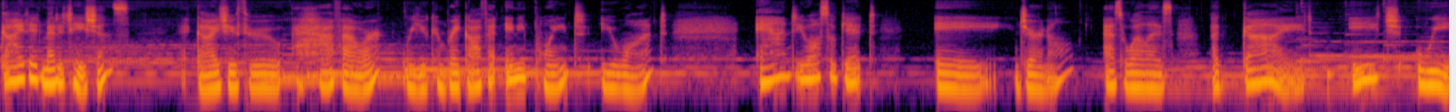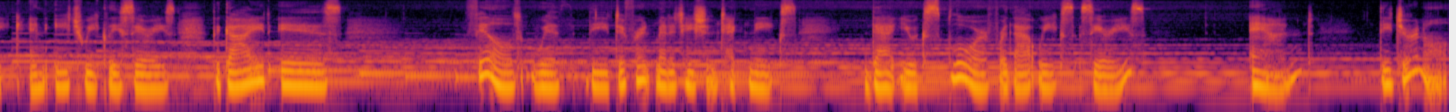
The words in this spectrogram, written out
guided meditations that guide you through a half hour where you can break off at any point you want. And you also get a journal as well as a guide each week in each weekly series. The guide is filled with the different meditation techniques that you explore for that week's series. And the journal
